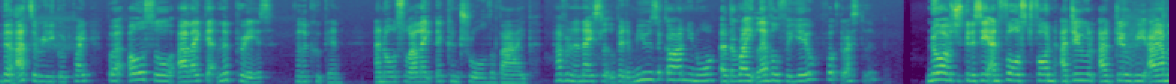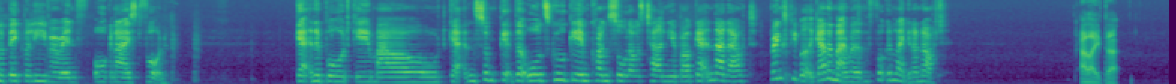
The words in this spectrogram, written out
that, that's a really good point. But also, I like getting the praise for the cooking, and also I like to control the vibe. Having a nice little bit of music on, you know, at the right level for you. Fuck the rest of them. No, I was just gonna say, and forced fun. I do, I do. Re- I am a big believer in organised fun. Getting a board game out, getting some the old school game console I was telling you about, getting that out brings people together, man, whether they fucking like it or not. I like that.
